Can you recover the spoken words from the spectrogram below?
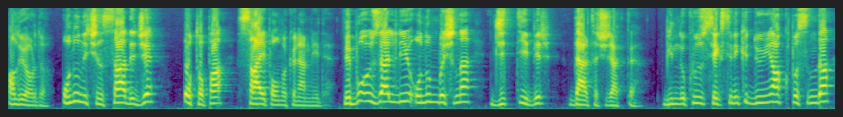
alıyordu. Onun için sadece o topa sahip olmak önemliydi. Ve bu özelliği onun başına ciddi bir dert açacaktı. 1982 Dünya Kupası'nda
